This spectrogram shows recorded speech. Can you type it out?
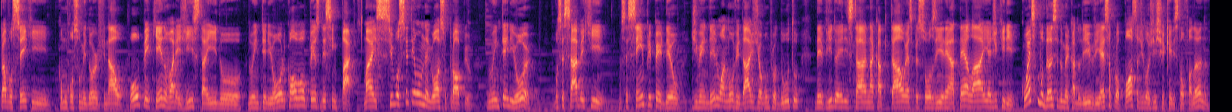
para você que como consumidor final ou pequeno varejista aí do, do interior, qual é o peso desse impacto. Mas se você tem um negócio próprio no interior, você sabe que você sempre perdeu de vender uma novidade de algum produto devido a ele estar na capital e as pessoas irem até lá e adquirir. Com essa mudança do Mercado Livre e essa proposta de logística que eles estão falando,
